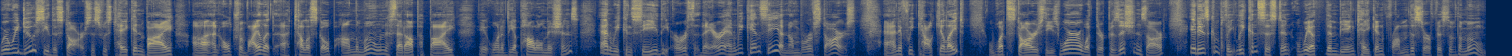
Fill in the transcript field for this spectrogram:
where we do see the stars. This was taken by uh, an ultraviolet uh, telescope on the moon set up by it, one of the Apollo missions. And we can see the Earth there and we can see a number of stars. And if we calculate what stars these were, what their positions are, it is completely consistent with them being taken from the surface of the moon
